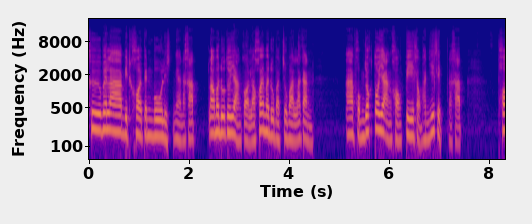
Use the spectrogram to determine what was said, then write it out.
คือเวลา Bitcoin เป็น bullish เนี่ยนะครับ เรามาดูตัวอย่างก่อนแล้วค่อยมาดูปัจจุบันละกันอ่าผมยกตัวอย่างของปี 2020 นะครับ พอ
